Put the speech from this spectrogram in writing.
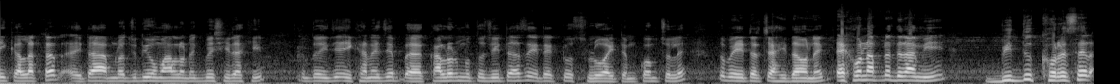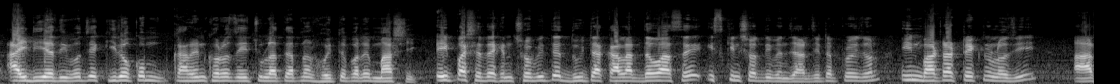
এই কালারটার। এটা আমরা যদিও মাল অনেক বেশি রাখি, কিন্তু এই যে এখানে যে কালোর মতো যেটা আছে, এটা একটু স্লো আইটেম কম চলে, তবে এটার চাহিদা অনেক। এখন আপনাদের আমি বিদ্যুৎ খরচের আইডিয়া দিব যে কীরকম কারেন্ট খরচ এই চুলাতে আপনার হইতে পারে মাসিক। এই পাশে দেখেন ছবিতে দুইটা কালার দেওয়া আছে স্ক্রিনশট দিবেন যার যেটা প্রয়োজন। ইনভার্টার টেকনোলজি আর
